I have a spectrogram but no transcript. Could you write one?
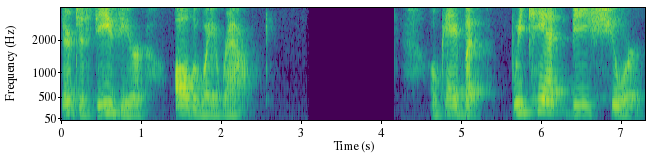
They're just easier all the way around. Okay, but we can't be sure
